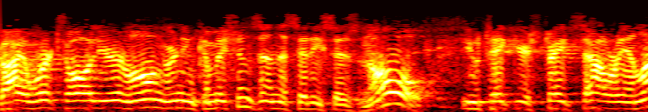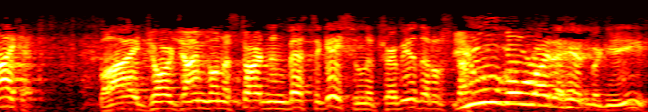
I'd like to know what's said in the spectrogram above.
Guy works all year long earning commissions, and the city says no. You take your straight salary and like it. By George, I'm going to start an investigation, La Trivia, that'll stop. You go right ahead, McGee.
